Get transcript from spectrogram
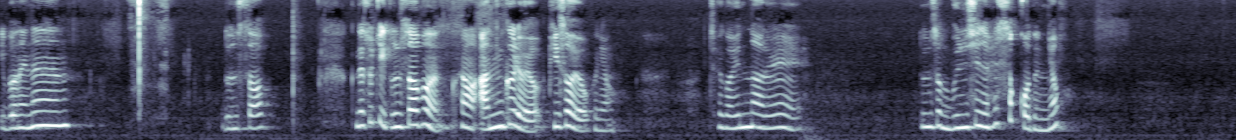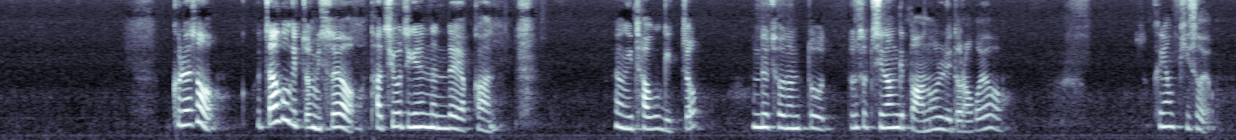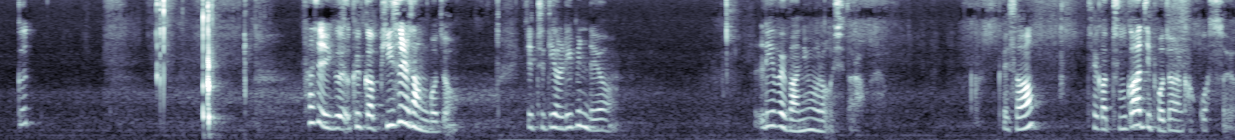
이번에는 눈썹. 근데 솔직히 눈썹은 그냥 안 그려요. 빗어요, 그냥. 제가 옛날에 눈썹 문신을 했었거든요. 그래서 그 자국이 좀 있어요. 다 지워지긴 했는데 약간 그냥 이 자국이 있죠? 근데 저는 또 눈썹 진한 게 또 안 어울리더라고요. 그냥 빗어요. 끝. 사실 이거 그러니까 빗을 산 거죠. 이제 드디어 립인데요. 립을 많이 물어보시더라고요. 그래서 제가 두 가지 버전을 갖고 왔어요.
